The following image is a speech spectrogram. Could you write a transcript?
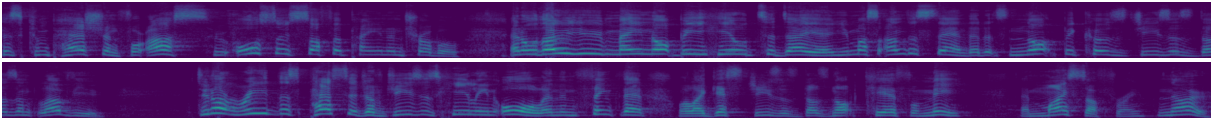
his compassion for us who also suffer pain and trouble. And although you may not be healed today, you must understand that it's not because Jesus doesn't love you. Do not read this passage of Jesus healing all and then think that, well, I guess Jesus does not care for me and my suffering. No.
